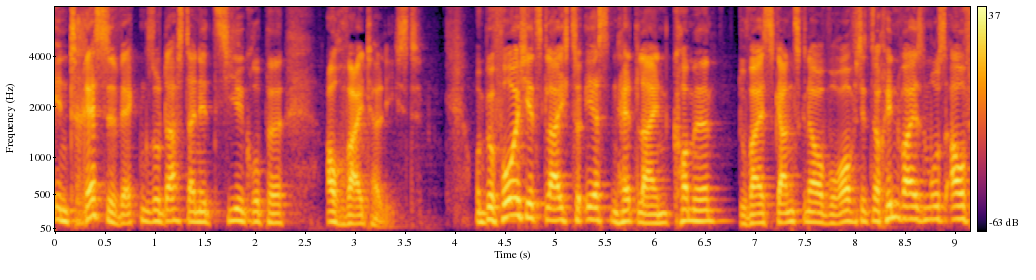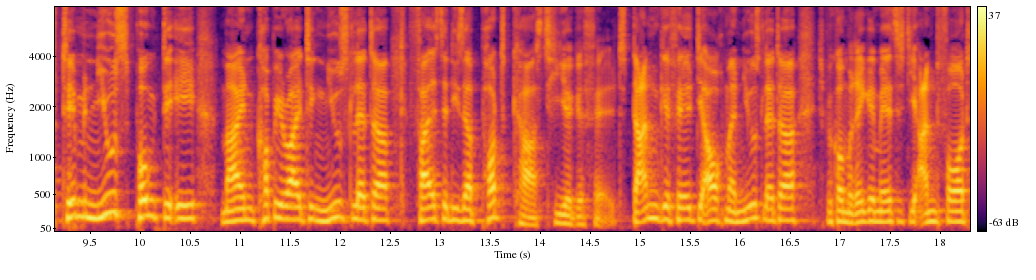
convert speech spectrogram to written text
Interesse wecken, sodass deine Zielgruppe auch weiterliest. Und bevor ich jetzt gleich zur ersten Headline komme, Du weißt ganz genau, worauf ich jetzt noch hinweisen muss, auf timnews.de, mein Copywriting-Newsletter, falls dir dieser Podcast hier gefällt. Dann gefällt dir auch mein Newsletter. Ich bekomme regelmäßig die Antwort.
